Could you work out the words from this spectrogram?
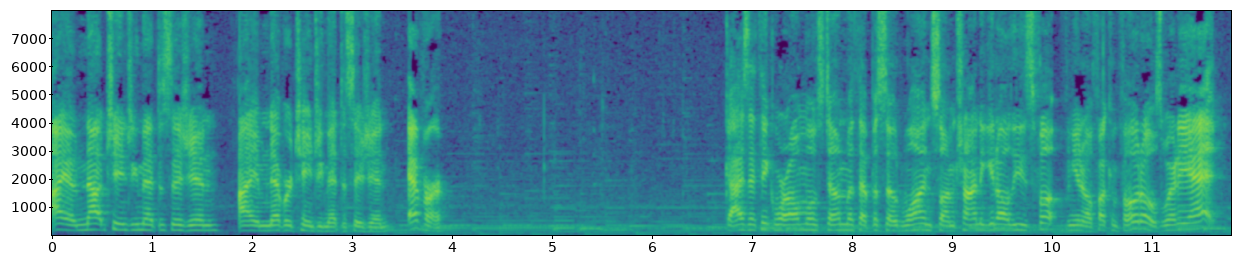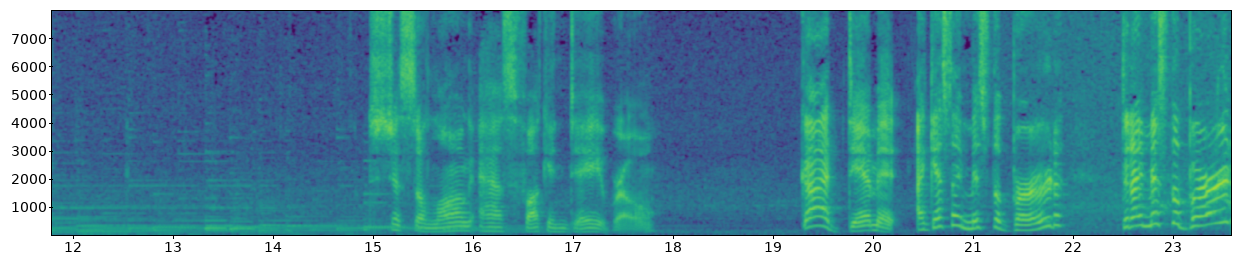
I am not changing that decision. I am never changing that decision. Ever. Guys, I think we're almost done with episode one, so I'm trying to get all these, fo- you know, fucking photos. Where they at? It's just a long ass fucking day, bro. God damn it. I guess I missed the bird? Did I miss the bird?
